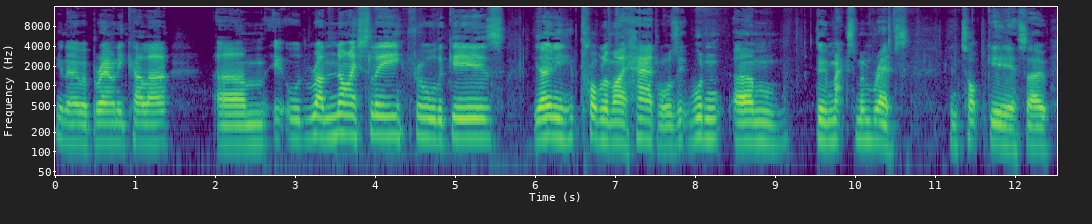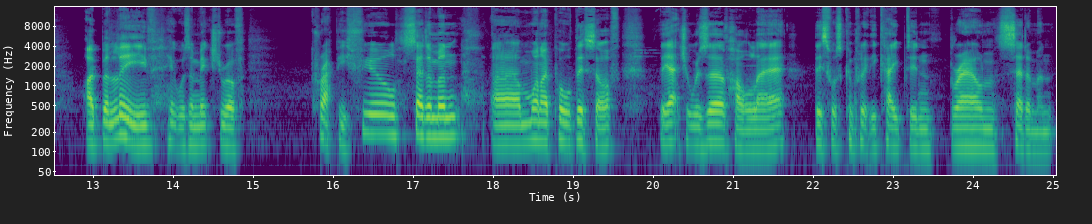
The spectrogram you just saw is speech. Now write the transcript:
you know a brownie colour. Um, it would run nicely through all the gears. The only problem I had was it wouldn't um, do maximum revs in top gear. So I believe it was a mixture of crappy fuel, sediment. Um, when I pulled this off, the actual reserve hole there, this was completely caped in brown sediment.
